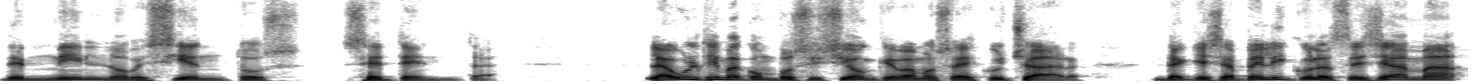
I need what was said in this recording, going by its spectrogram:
de 1970. La última composición que vamos a escuchar de aquella película se llama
